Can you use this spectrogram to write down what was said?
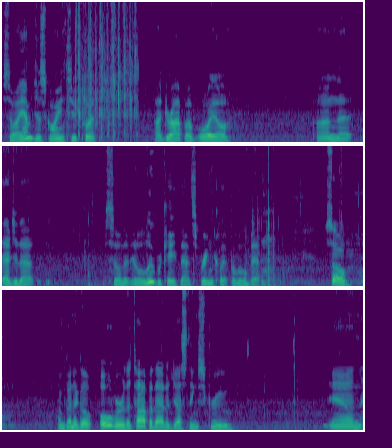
so I am just going to put a drop of oil on the edge of that so that it'll lubricate that spring clip a little bit. So I'm going to go over the top of that adjusting screw and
